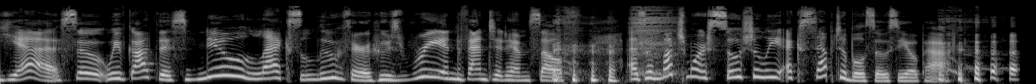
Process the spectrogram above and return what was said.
Yeah, so we've got this new Lex Luthor who's reinvented himself as a much more socially acceptable sociopath.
